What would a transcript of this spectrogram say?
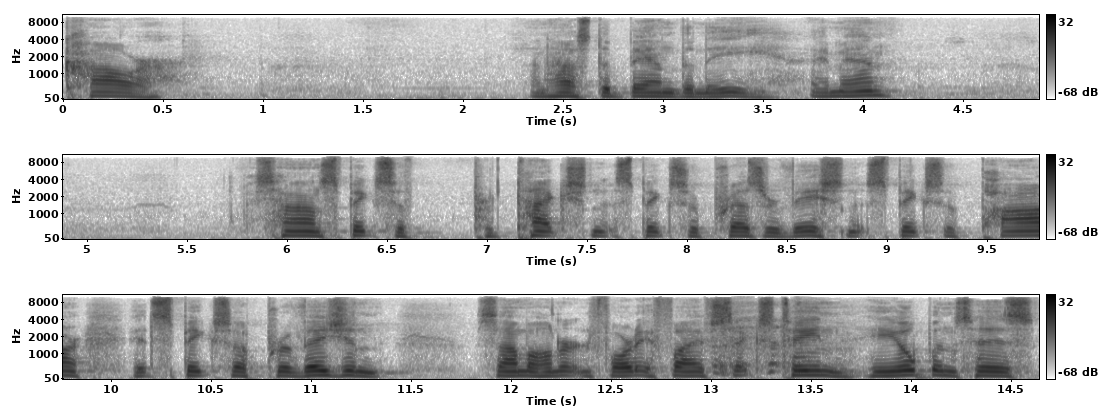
cower and has to bend the knee. Amen? His hand speaks of protection, it speaks of preservation, it speaks of power, it speaks of provision. Psalm 145 16, he opens his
